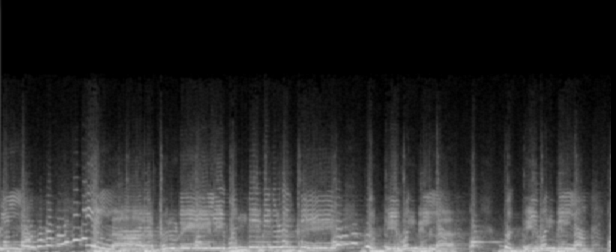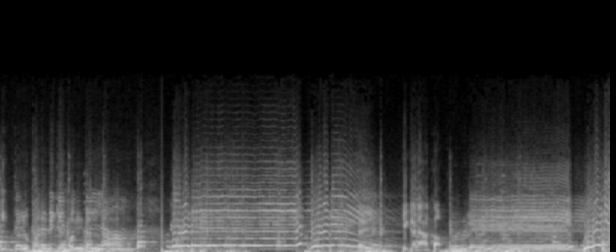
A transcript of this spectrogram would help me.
ಇದರಲ್ಲಿ ತಿರುಳಿಲ್ಲ ಎಲ್ಲಾರ ಬುರುಡೇಲಿ ಒಂದೇ ಮೆದುಳಂತೆ ಬುದ್ಧಿ ಒಂದಿಲ್ಲ ಬುದ್ಧಿ ಒಂದಿಲ್ಲ ಇದ್ದರು ಪರರಿಗೆ ಹೊಂದಲ್ಲ ಬುರುಡೆ ಬುರುಡೆ ಏಯ್, ಈ ಕಡೆ ಹಾಕ ಬುರುಡೆ ಬುರುಡೆ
